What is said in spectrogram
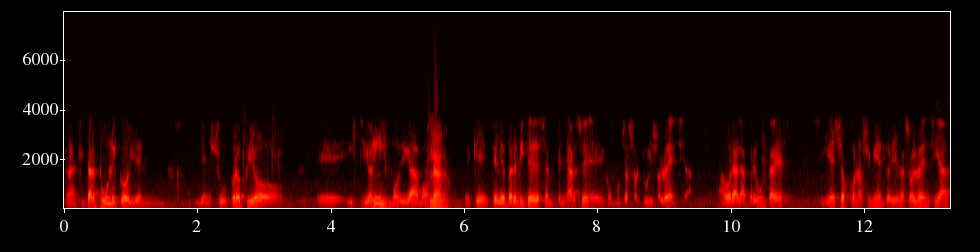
transitar público y en, y en su propio eh, histrionismo, digamos, que, que, le permite desempeñarse con mucha soltura y solvencia. Ahora la pregunta es si esos conocimientos y esa solvencia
